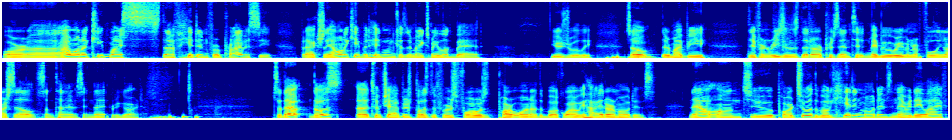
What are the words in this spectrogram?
or uh, I want to keep my stuff hidden for privacy, but actually I want to keep it hidden because it makes me look bad. Usually, so there might be different reasons that are presented. Maybe we're even fooling ourselves sometimes in that regard. So that those uh, two chapters plus the first four was part one of the book, why we hide our motives. Now, on to part two of the book Hidden Motives in Everyday Life.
